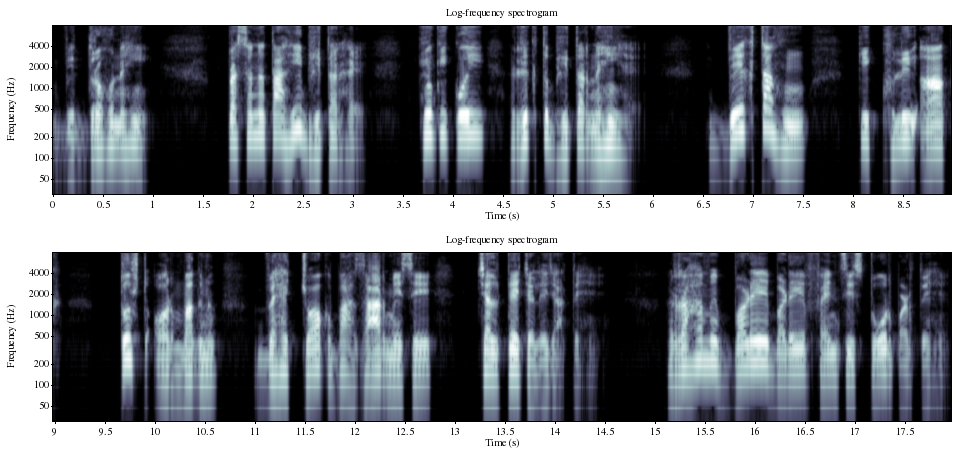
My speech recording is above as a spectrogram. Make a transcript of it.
विद्रोह नहीं, प्रसन्नता ही भीतर है, क्योंकि कोई रिक्त भीतर नहीं है। देखता हूँ कि खुली आँख, तुष्ट और मग्न, वह चौक बाज़ार में से चलते चले जाते हैं। राह में बड़े बड़े फैंसी स्टोर पड़ते हैं,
